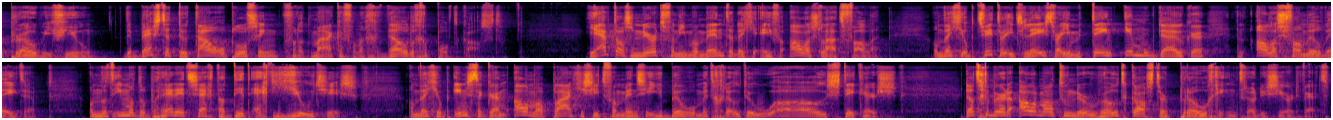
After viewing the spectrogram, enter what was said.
Pro Review. De beste totaaloplossing voor het maken van een geweldige podcast. Je hebt als nerd van die momenten dat je even alles laat vallen. Omdat je op Twitter iets leest waar je meteen in moet duiken en alles van wil weten. Omdat iemand op Reddit zegt dat dit echt huge is. Omdat je op Instagram allemaal plaatjes ziet van mensen in je bubbel met grote wow stickers. Dat gebeurde allemaal toen de Roadcaster Pro geïntroduceerd werd.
